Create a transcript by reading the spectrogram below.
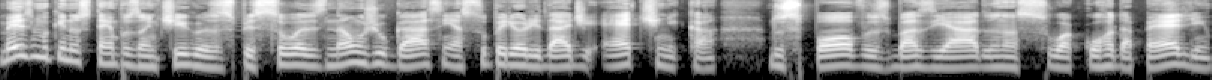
Mesmo que nos tempos antigos as pessoas não julgassem a superioridade étnica dos povos baseado na sua cor da pele,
